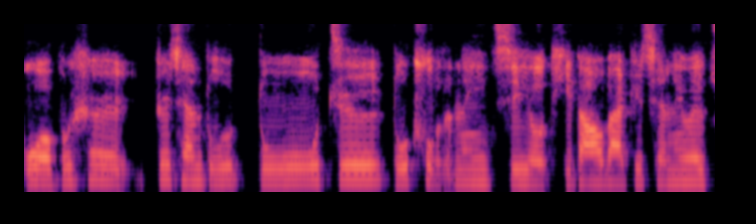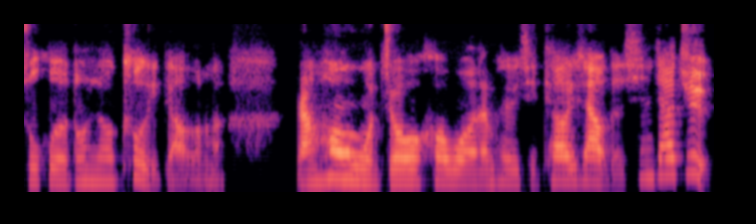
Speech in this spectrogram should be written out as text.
我不是之前独独居独处的那一期有提到把之前那位租户的东西都处理掉了嘛，然后我就和我男朋友一起挑一下我的新家具。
